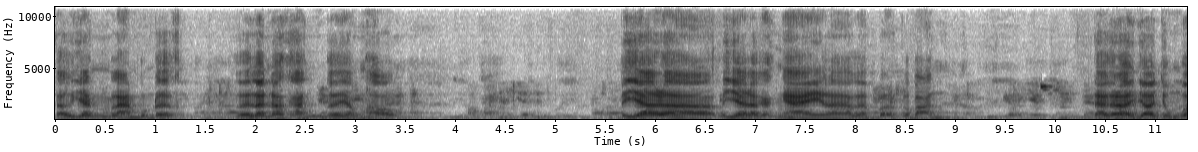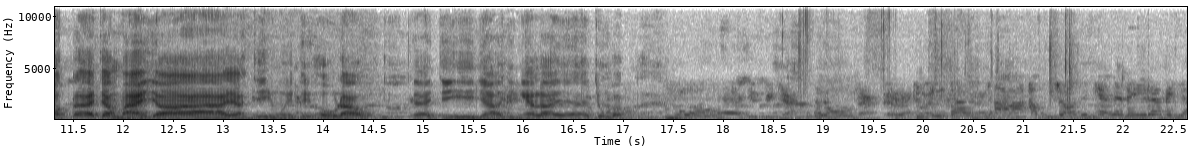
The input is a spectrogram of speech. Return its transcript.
Tự dân làm cũng được người lên đó thắng người ủng hộ. Bây giờ là bây giờ là các ngài là bớt là bận. Tại cái đó là do Trung Quốc đó chứ không phải do, do chị Nguyễn Thị Thu đâu. Tại chỉ dở chị nghe lời ờ, Trung Quốc. À, bây giờ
